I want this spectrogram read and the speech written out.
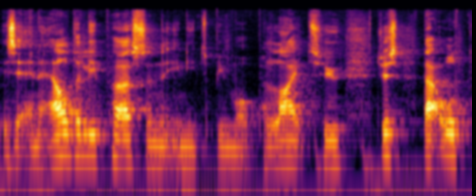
Is it an elderly person that you need to be more polite to? Just that will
